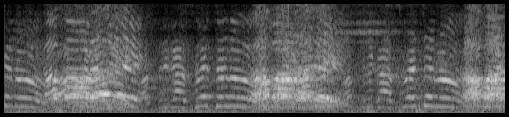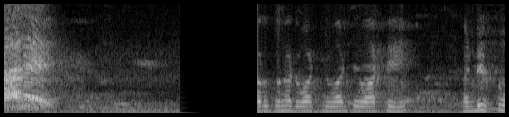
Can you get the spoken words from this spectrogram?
స్వేచ్ఛను కాపాడాలి. పత్రికా స్వేచ్ఛను కాపాడాలి. పత్రికా స్వేచ్ఛను జరుగుతున్నటువంటి వాటి వాటిని ఖండిస్తూ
